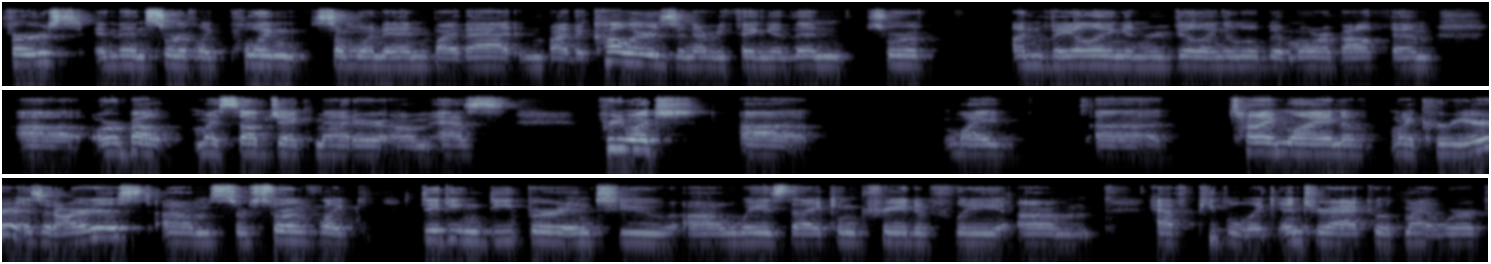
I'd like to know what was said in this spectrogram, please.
first and then sort of like pulling someone in by that and by the colors and everything and then sort of unveiling and revealing a little bit more about them uh, or about my subject matter um, as pretty much uh, my uh, timeline of my career as an artist. Um, so sort of like digging deeper into uh, ways that I can creatively um, have people like interact with my work,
